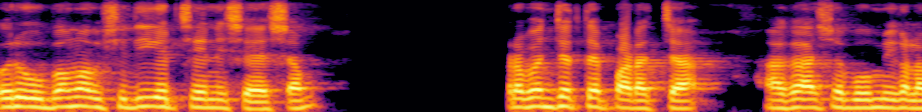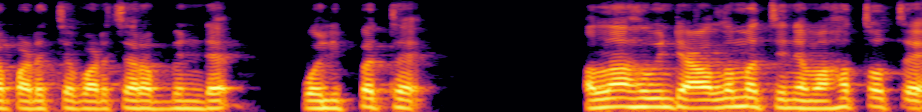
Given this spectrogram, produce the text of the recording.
ഒരു ഉപമ വിശദീകരിച്ചതിന് ശേഷം പ്രപഞ്ചത്തെ പടച്ച ആകാശഭൂമികളെ പടച്ച പടച്ച റബ്ബിന്റെ വലിപ്പത്തെ അള്ളാഹുവിന്റെ അളമത്തിന്റെ മഹത്വത്തെ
